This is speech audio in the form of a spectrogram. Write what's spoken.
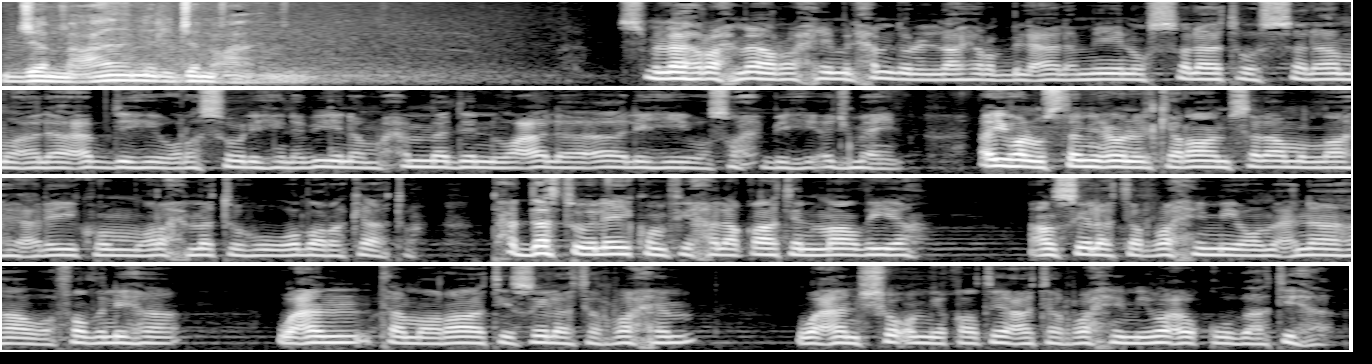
جمعان الجمعان. بسم الله الرحمن الرحيم. الحمد لله رب العالمين والصلاة والسلام على عبده ورسوله نبينا محمد وعلى آله وصحبه أجمعين. أيها المستمعون الكرام سلام الله عليكم ورحمته وبركاته. تحدثت إليكم في حلقات ماضية عن صلة الرحم ومعناها وفضلها وعن ثمرات صلة الرحم وعن شؤم قطيعة الرحم وعقوباتها.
